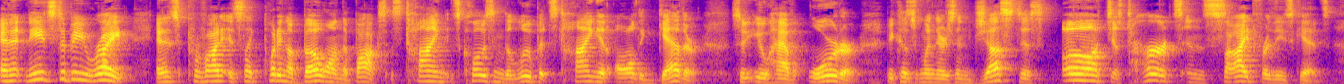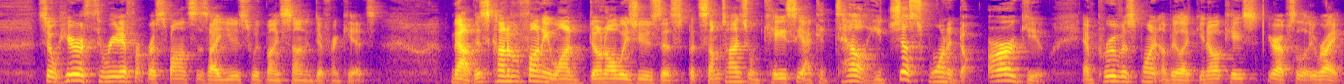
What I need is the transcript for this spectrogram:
and it needs to be right. And it's providing it's like putting a bow on the box. It's tying, it's closing the loop, it's tying it all together so that you have order. Because when there's injustice, oh, it just hurts inside for these kids. So here are three different responses I used with my son and different kids. Now, this is kind of a funny one. Don't always use this, but sometimes when Casey, I could tell he just wanted to argue and prove his point. I'll be like, you know what, Casey, you're absolutely right.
